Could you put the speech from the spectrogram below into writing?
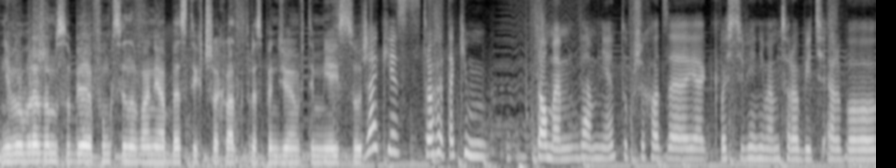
nie wyobrażam sobie funkcjonowania bez tych trzech lat, które spędziłem w tym miejscu. Żak jest trochę takim domem dla mnie. Tu przychodzę, jak właściwie nie mam co robić, albo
